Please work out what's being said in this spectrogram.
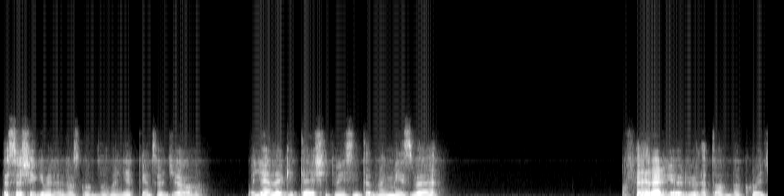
összességében én azt gondolom egyébként, hogy a, a jelenlegi teljesítményszintet megnézve a Ferrari örülhet annak, hogy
